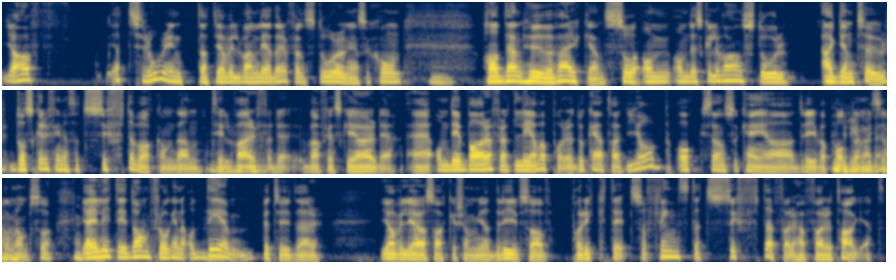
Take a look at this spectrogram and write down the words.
jag, har, jag tror inte att jag vill vara en ledare för en stor organisation. Mm. Ha den huvudverken. Så om, om det skulle vara en stor agentur, då ska det finnas ett syfte bakom den Mm. till varför, det, varför jag ska göra det. Eh, om det är bara för att leva på det, då kan jag ta ett jobb och sen så kan jag driva podden Driva vid sidan ja. om. Så jag är lite i de frågorna och det Mm. betyder jag vill göra saker som jag drivs av på riktigt så finns det ett syfte för det här företaget.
